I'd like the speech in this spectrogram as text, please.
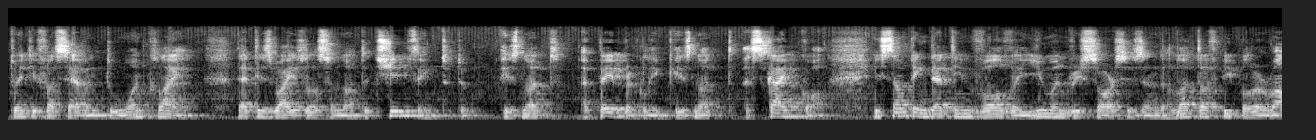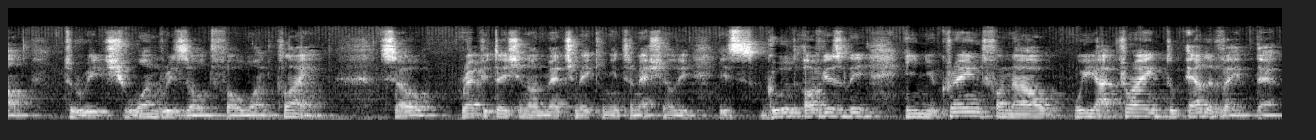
24-7 to one client. That is why it's also not a cheap thing to do. It's not a pay-per-click, it's not a Skype call. It's something that involves human resources and a lot of people around to reach one result for one client. So reputation on matchmaking internationally is good, obviously. In Ukraine, for now, we are trying to elevate that,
